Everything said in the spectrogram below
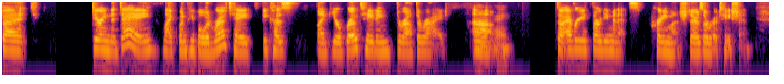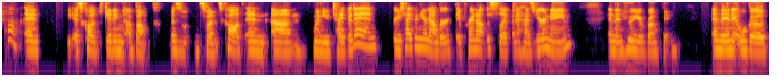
but during the day, like when people would rotate, because like you're rotating throughout the ride. Um, okay. So every 30 minutes, pretty much, there's a rotation, huh. and it's called getting a bump. Is, is what it's called. And um, when you type it in, or you type in your number, they print out the slip and it has your name and then who you're bumping. And then it will go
